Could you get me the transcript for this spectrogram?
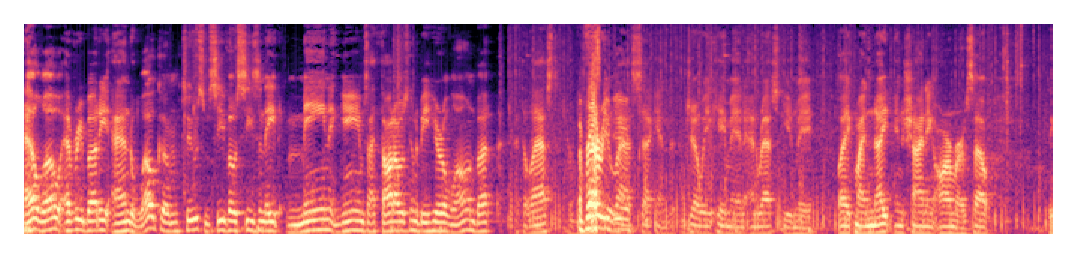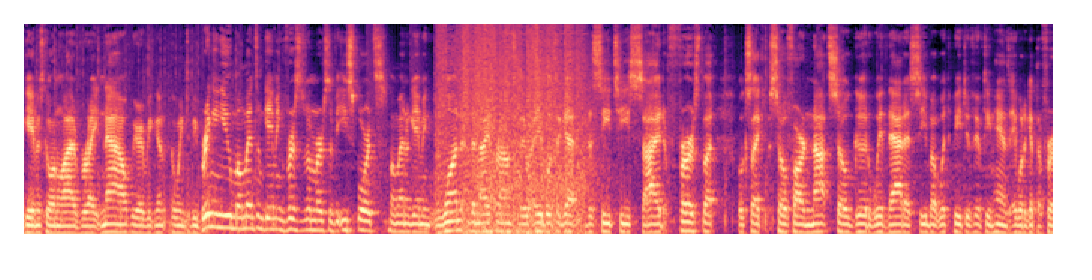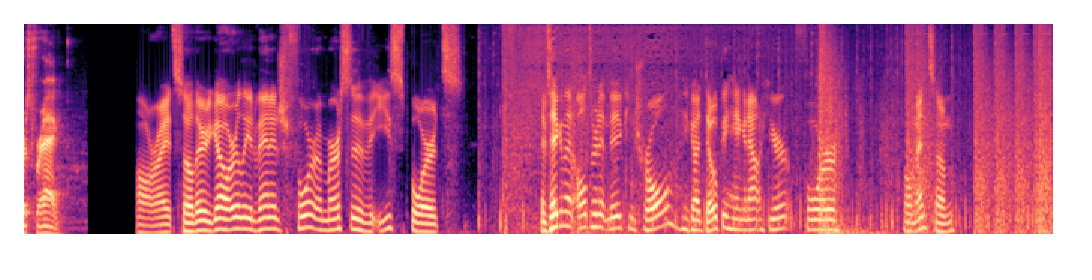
Hello, everybody, and welcome to some CEVO Season 8 main games. I thought I was going to be here alone, but at the last, the I've very rescued you. last second, Joey came in and rescued me, like my knight in shining armor. So, the game is going live right now. We are going to be bringing you Momentum Gaming versus Immersive Esports. Momentum Gaming won the knife round, so they were able to get the CT side first, but looks like so far not so good with that as C, but with the P250 hands, able to get the first frag. All right, so there you go. Early advantage for Immersive Esports. They've taken that alternate mid control. You got Dopey hanging out here for momentum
